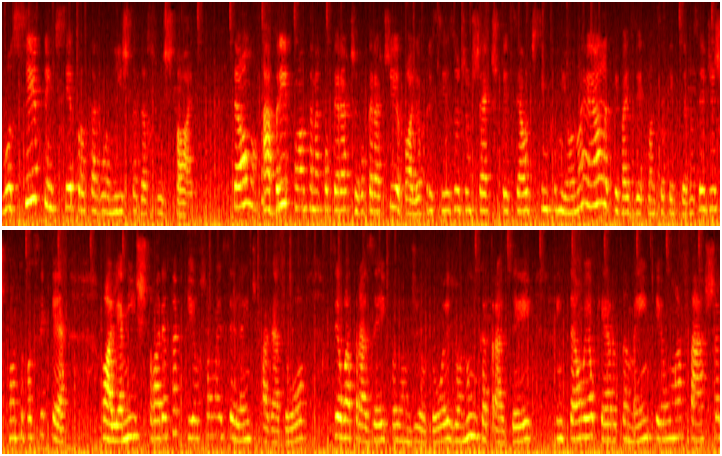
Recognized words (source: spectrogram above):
Você tem que ser protagonista da sua história. Então, abrir conta na cooperativa. Cooperativa, olha, eu preciso de um cheque especial de 5 mil. Não é ela que vai dizer quanto você tem que ter, você diz quanto você quer. Olha, a minha história está aqui, eu sou um excelente pagador. Se eu atrasei foi um dia ou dois, ou nunca atrasei. Então eu quero também ter uma taxa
